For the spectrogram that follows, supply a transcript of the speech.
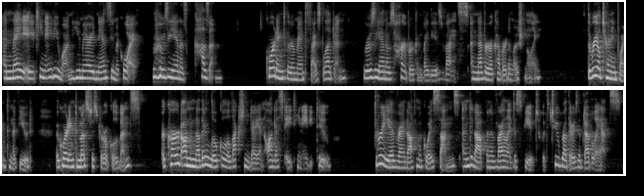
In May 1881, he married Nancy McCoy, Roseanna's cousin. According to the romanticized legend, Roseanna was heartbroken by these events and never recovered emotionally. The real turning point in the feud, according to most historical events, occurred on another local election day in August 1882. Three of Randolph McCoy's sons ended up in a violent dispute with two brothers of Devil Anse.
